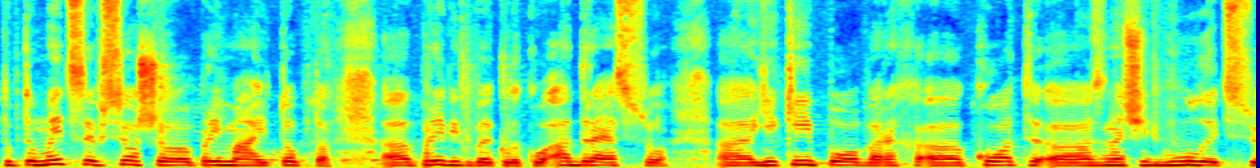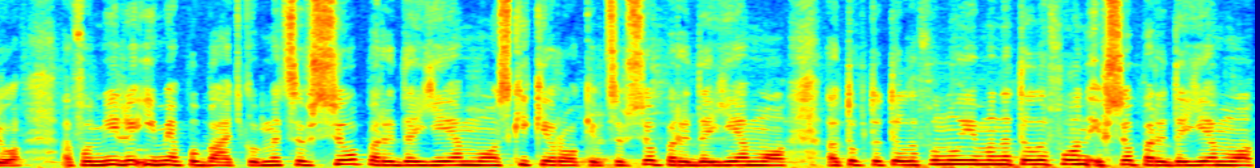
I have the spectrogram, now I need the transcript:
Тобто ми це все, що приймають, тобто е, привід виклику, адресу, який поверх, код, значить, вулицю, фамілію, ім'я по батькові. Ми це все передаємо, скільки років, це все передаємо, тобто телефонуємо на телефон і все передаємо,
